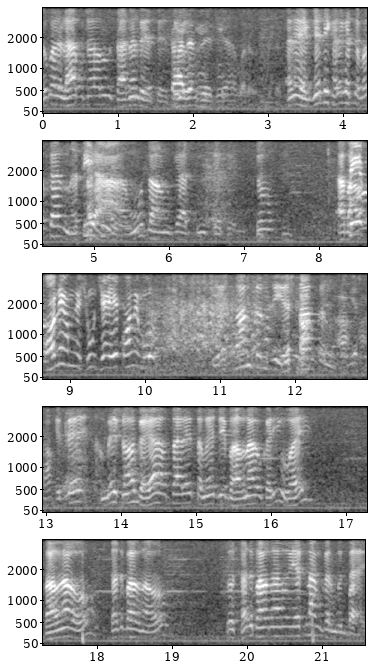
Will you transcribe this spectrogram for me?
લોકોને લાભ ઉઠાવવાનું સાધન રહે છે. અને એક્ઝેક્ટલી ખરેખર ચમત્કાર નથી આ. હું જાણું કે આ શું છે તે. તે બાબા- કોને અમને શું છે એ કોને મૂળ? યશ નામ કર્મ છે યશ નામ કર્મ યશ નામ. એટલે હંમેશા ગયા અવતારે તમે જે ભાવનાઓ કરી હોય ભાવનાઓ સદભાવનાઓ તો સદભાવનાનું યશ નામ કર્મ બધાય.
